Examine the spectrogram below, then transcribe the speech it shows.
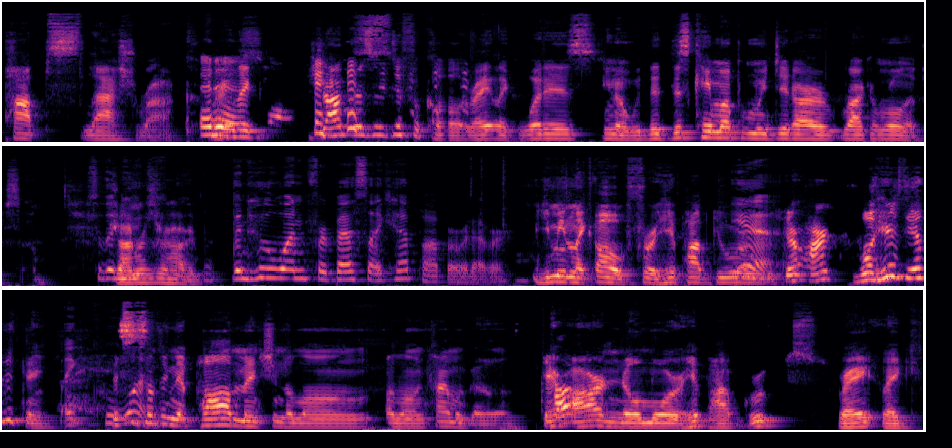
pop slash rock. It right? is, Like yeah. Genres are difficult, right? Like what is you know this came up when we did our rock and roll episode. So then Genres who, are hard. Then who won for best like hip hop or whatever? You mean like oh for hip hop duo? Yeah. There aren't. Well, here's the other thing. Like who This won? is something that Paul mentioned a long a long time ago. There Paul? are no more hip hop groups, right? Like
